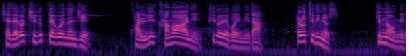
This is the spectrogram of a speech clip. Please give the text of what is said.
제대로 지급되고 있는지 관리 강화안이 필요해 보입니다. 헬로티비 뉴스 김나옵니다.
